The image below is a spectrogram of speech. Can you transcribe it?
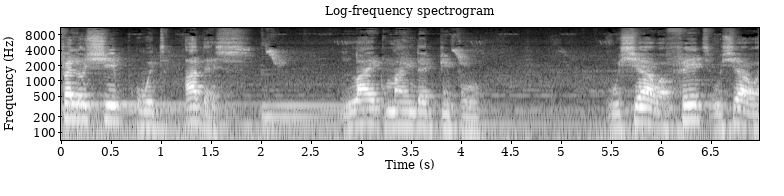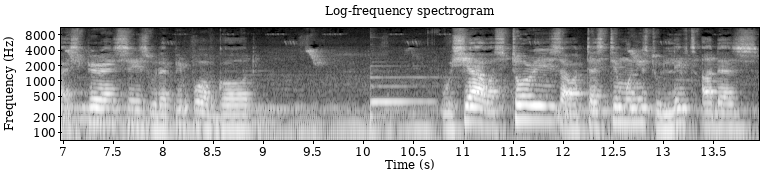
fellowship with others, like minded people. We share our faith, we share our experiences with the people of God. We share our stories, our testimonies to lift others.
